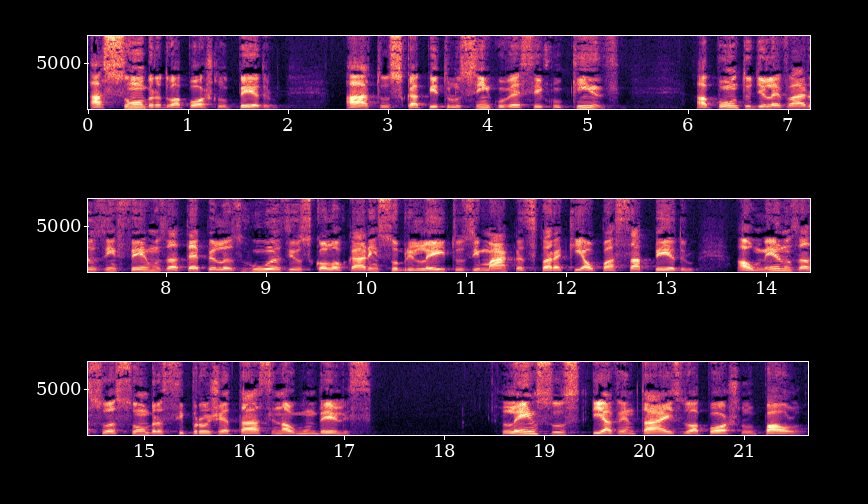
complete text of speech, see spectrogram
A sombra do apóstolo Pedro, Atos capítulo 5, versículo 15, a ponto de levar os enfermos até pelas ruas e os colocarem sobre leitos e macas para que, ao passar Pedro, ao menos a sua sombra se projetasse em algum deles. Lenços e aventais do apóstolo Paulo,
